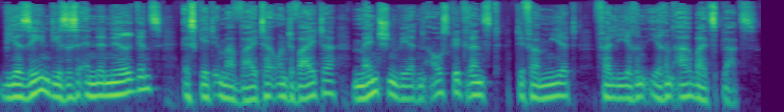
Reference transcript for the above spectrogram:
wir sehen dieses Ende nirgends, es geht immer weiter und weiter, Menschen werden ausgegrenzt, diffamiert, verlieren ihren Arbeitsplatz.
